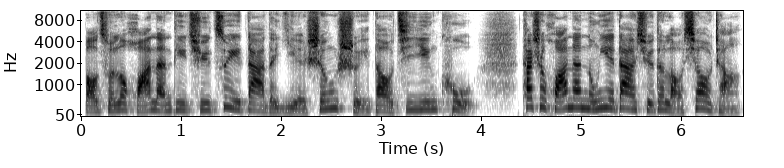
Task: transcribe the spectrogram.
保存了华南地区最大的野生水稻基因库。他是华南农业大学的老校长，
